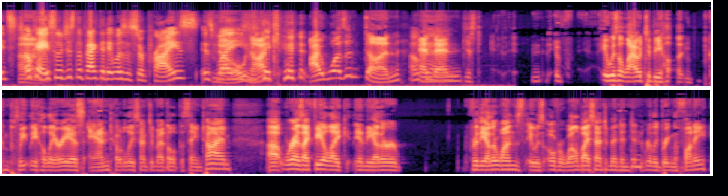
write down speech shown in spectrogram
It's Um, okay. So just the fact that it was a surprise is why No, you not. like it. I wasn't done, Okay. and then just if it was allowed to be h- completely hilarious and totally sentimental at the same time. Uh, whereas I feel like in the other, for the other ones, it was overwhelmed by sentiment and didn't really bring the funny.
